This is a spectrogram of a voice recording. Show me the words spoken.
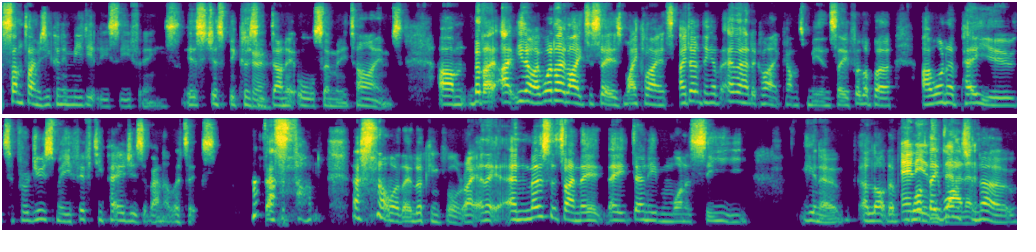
sometimes you can immediately see things. It's just because sure. you've done it all so many times. Um, but I, I, you know what i like to say is my clients i don't think i've ever had a client come to me and say philippa i want to pay you to produce me 50 pages of analytics. That's not that's not what they're looking for right? And, they, and most of the time they they don't even want to see you know a lot of Any what of they the want to know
